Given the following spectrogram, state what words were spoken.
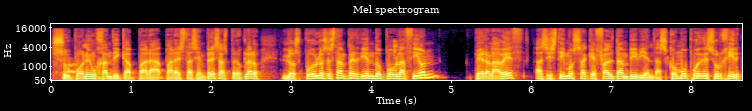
supone un hándicap para, para estas empresas. Pero claro, los pueblos están perdiendo población pero a la vez asistimos a que faltan viviendas. ¿Cómo puede surgir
